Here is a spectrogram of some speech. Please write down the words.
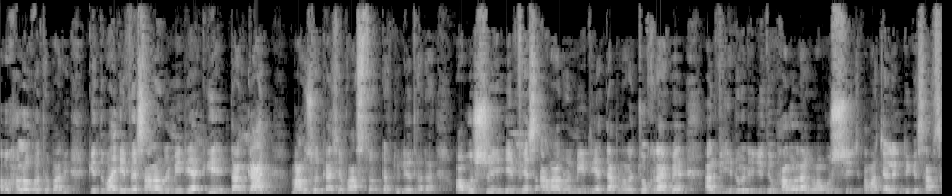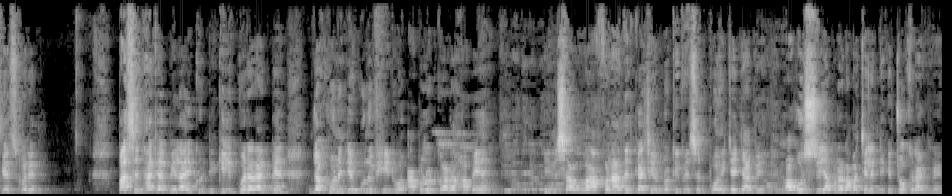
আবার ভালো হতে পারি। কিন্তু ভাই এফ এস আনারুল মিডিয়া কি? তার কাজ মানুষের কাছে বাস্তবটা তুলে ধরা। অবশ্যই এফ এস আনারুল মিডিয়াতে আপনারা চোখ রাখবেন, আর ভিডিওটি যদি ভালো লাগে, অবশ্যই আমার চ্যানেলটিকে সাবস্ক্রাইব করে পাশে থাকা বেল আইকনটি ক্লিক করে রাখবেন। যখনই যে কোনো ভিডিও আপলোড করা হবে ইনশাল্লাহ আপনাদের কাছে নোটিফিকেশন পৌঁছে যাবে। অবশ্যই আপনারা আমার চ্যানেলটিকে চোখ রাখবেন।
